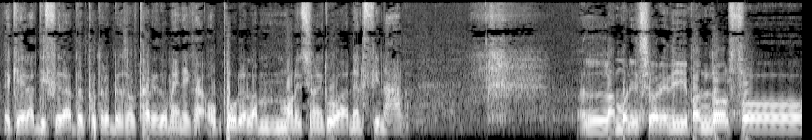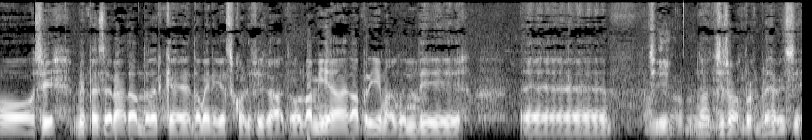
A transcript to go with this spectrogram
che era diffidato e potrebbe saltare domenica, oppure l'ammonizione tua nel finale? L'ammonizione di Pandolfo sì, mi peserà tanto perché domenica è squalificato, la mia è la prima quindi eh, non, ci, ci non, ci sono problemi, sì.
